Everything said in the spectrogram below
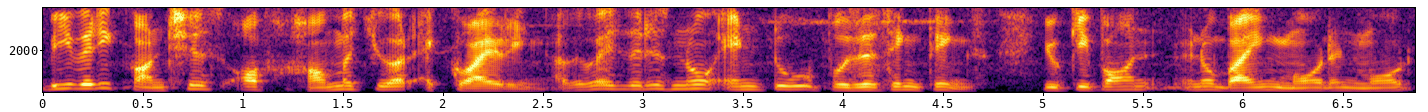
be very conscious of how much you are acquiring. Otherwise, there is no end to possessing things. You keep on, you know, buying more and more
